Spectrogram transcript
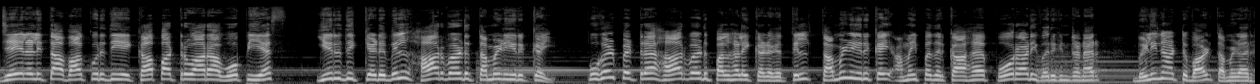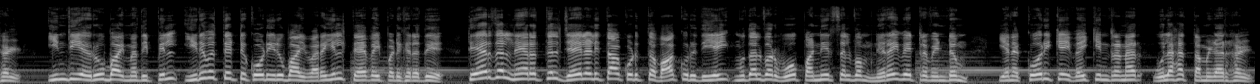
ஜெயலலிதா வாக்குறுதியை காப்பாற்றுவாரா ஓபிஎஸ் இறுதிக்கெடுவில் ஹார்வர்டு தமிழ் இருக்கை. புகழ்பெற்ற ஹார்வர்டு பல்கலைக்கழகத்தில் தமிழ் இருக்கை அமைப்பதற்காக போராடி வருகின்றனர் வெளிநாட்டு வாழ் தமிழர்கள். இந்திய ரூபாய் மதிப்பில் 28 கோடி ரூபாய் வரையில் தேவைப்படுகிறது. தேர்தல் நேரத்தில் ஜெயலலிதா கொடுத்த வாக்குறுதியை முதல்வர் ஓ பன்னீர்செல்வம் நிறைவேற்ற வேண்டும் என கோரிக்கை வைக்கின்றனர் உலகத் தமிழர்கள்.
